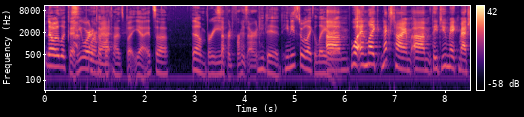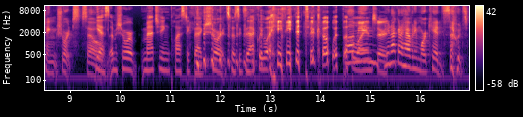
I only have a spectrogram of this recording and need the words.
no, it looked good. He wore it a couple Matt. times, but yeah, it's a Don't breathe. suffered for his art. He did. He needs to like layer it. Um, well, and like next time, um, they do make matching shorts. So Yes, I'm sure matching plastic bag shorts was exactly what he needed to go with the Well, I Hawaiian mean, shirt. you're not gonna have any more kids, so it's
